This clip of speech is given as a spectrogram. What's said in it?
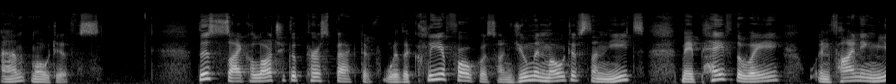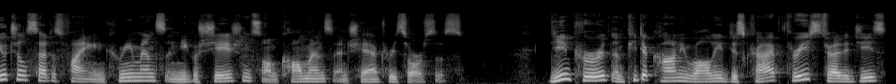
and motives. This psychological perspective with a clear focus on human motives and needs may pave the way in finding mutual satisfying agreements in negotiations on commons and shared resources. Dean Pruitt and Peter Carnevale describe three strategies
